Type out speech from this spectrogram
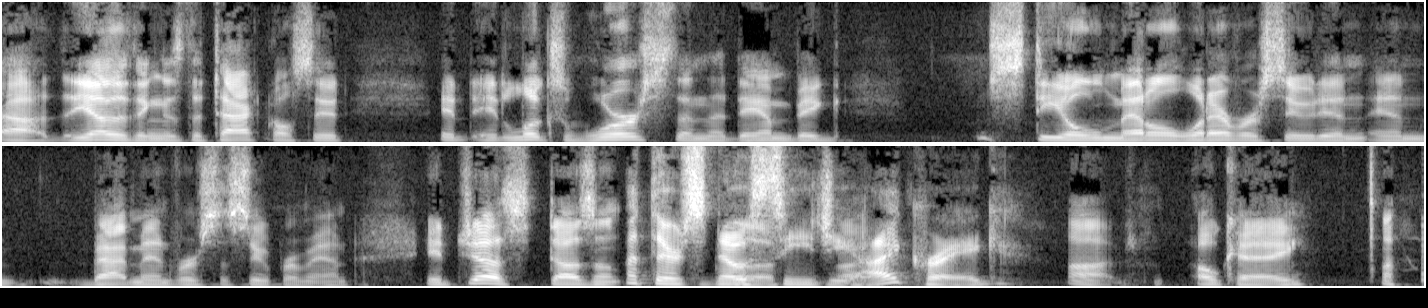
uh, the other thing is the tactical suit. It it looks worse than the damn big steel metal whatever suit in in Batman versus Superman. It just doesn't. But there's no CGI. Craig. Uh, okay.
